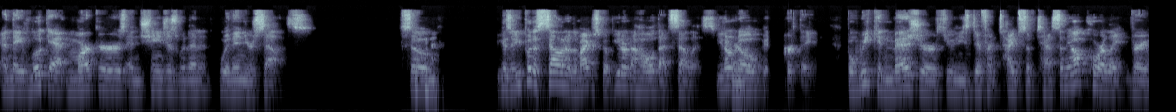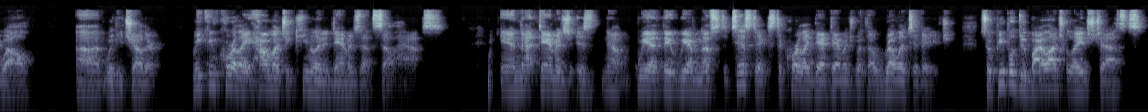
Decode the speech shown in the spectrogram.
and they look at markers and changes within within your cells. So okay because if you put a cell under the microscope, you don't know how old that cell is. You don't right. know its birth date. But we can measure through these different types of tests, and they all correlate very well uh, with each other. We can correlate how much accumulated damage that cell has, and that damage is now we have they, we have enough statistics to correlate that damage with a relative age. So people do biological age tests,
